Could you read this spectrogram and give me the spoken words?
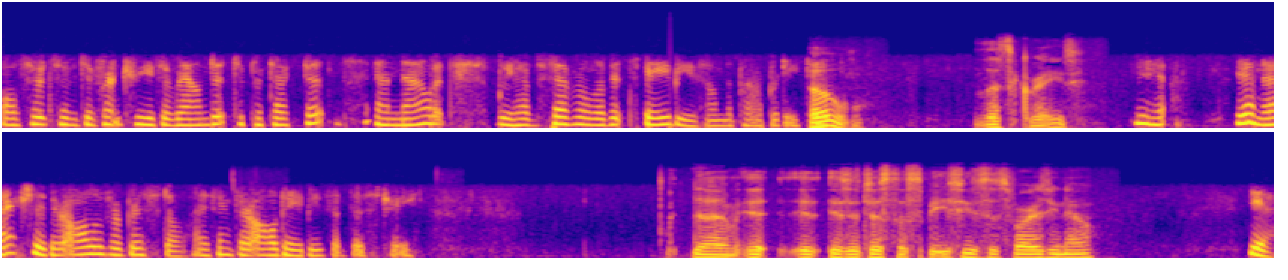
all sorts of different trees around it to protect it. And now it's we have several of its babies on the property too. Oh, that's great. yeah, yeah. And actually, they're all over Bristol. I think they're all babies of this tree. Um, i i is it just the species as far as you know? Yes.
